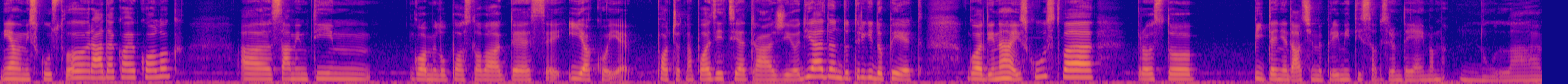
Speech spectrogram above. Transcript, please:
nijemam iskustvo rada kao ekolog, a, samim tim gomilu poslova gde se, iako je početna pozicija, traži od 1 do 3 do 5 godina iskustva, prosto pitanje da će me primiti s obzirom da ja imam nula.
